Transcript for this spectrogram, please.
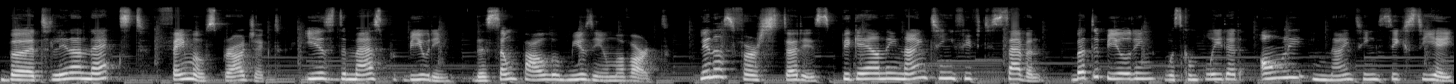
But Lina's next famous project is the MASP building, the São Paulo Museum of Art. Lina's first studies began in 1957, but the building was completed only in 1968.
